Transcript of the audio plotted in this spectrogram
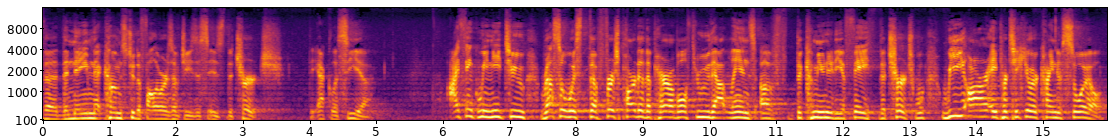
the, the name that comes to the followers of Jesus is the church, the ecclesia. I think we need to wrestle with the first part of the parable through that lens of the community of faith, the church. We are a particular kind of soil.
